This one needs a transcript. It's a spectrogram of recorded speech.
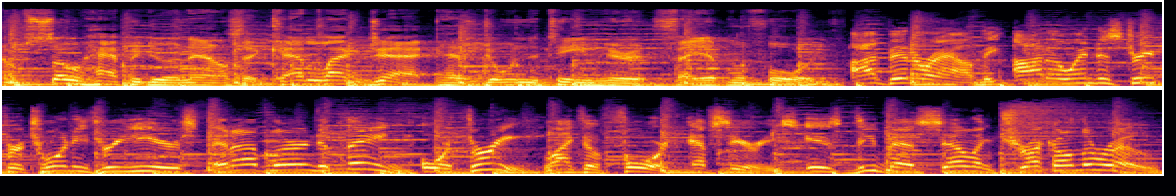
I'm so happy to announce that Cadillac Jack has joined the team here at Fayetteville Ford. I've been around the auto industry for 23 years, and I've learned a thing or three. Like the Ford F Series is the best selling truck on the road.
